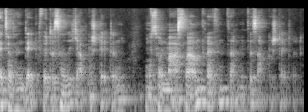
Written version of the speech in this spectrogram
etwas entdeckt, wird das natürlich abgestellt. Dann muss man Maßnahmen treffen, damit das abgestellt wird.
